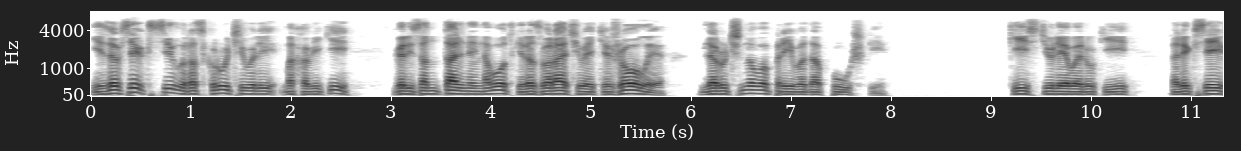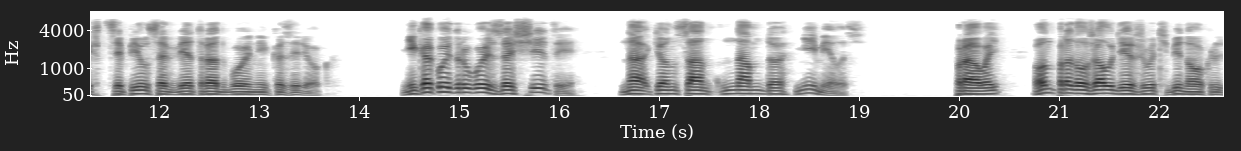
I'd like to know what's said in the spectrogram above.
изо всех сил раскручивали маховики горизонтальной наводки, разворачивая тяжелые для ручного привода пушки. Кистью левой руки Алексей вцепился в ветроотбойный козырек. Никакой другой защиты на Кёнсан-Намдо не имелось. Правой он продолжал удерживать бинокль,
